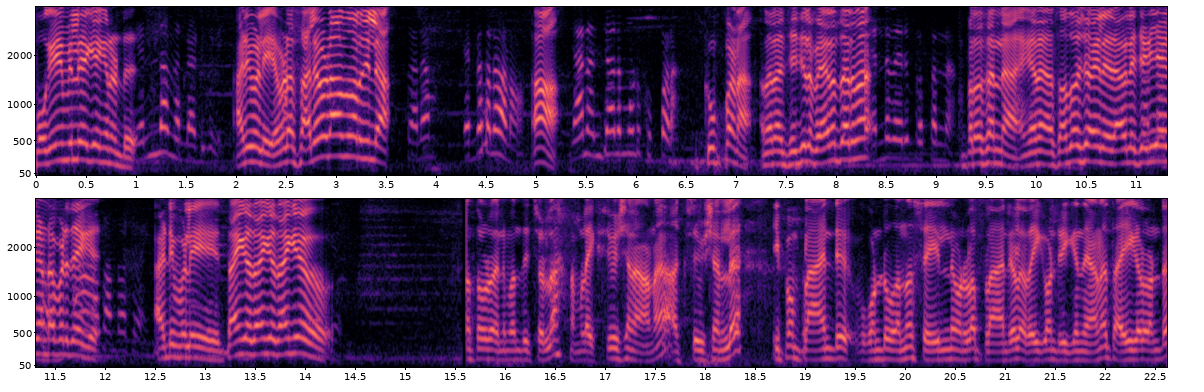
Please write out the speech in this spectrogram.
ബൊഗൈൻ വില്ലയൊക്കെ എങ്ങനെയുണ്ട് അടിപൊളി. എവിടെ? സ്ഥലം എവിടാന്ന് പറഞ്ഞില്ല. ആ. കുപ്പണ. അന്നേരം ചേച്ചിയുടെ പേരെന്തായിരുന്നു? പ്രസന്ന. പ്രസന്ന. എങ്ങനെ? സന്തോഷമായില്ലേ? രാവിലെ ചെടിയായി കണ്ടപ്പോഴത്തേക്ക്? അടിപൊളി. Thank you thank you thank you ത്തോടനുബന്ധിച്ചുള്ള നമ്മൾ എക്സിബിഷനാണ് എക്സിബിഷനിൽ ഇപ്പം പ്ലാന്റ് കൊണ്ടുവന്ന് സെയിലിനുള്ള പ്ലാന്റുകൾ ഇറങ്ങിക്കൊണ്ടിരിക്കുന്നതാണ്. തൈകളുണ്ട്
